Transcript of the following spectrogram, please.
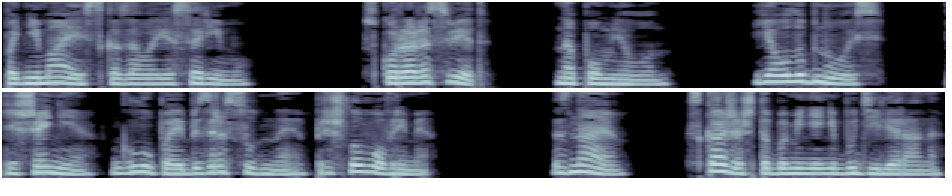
Поднимаясь, сказала я Сариму. Скоро рассвет, напомнил он. Я улыбнулась. Решение, глупое, безрассудное, пришло вовремя. Знаю. Скажешь, чтобы меня не будили рано.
